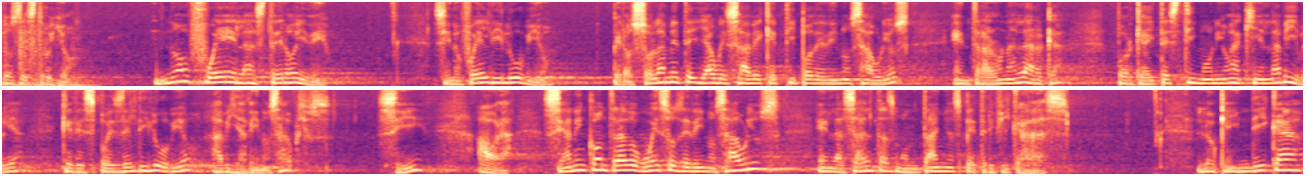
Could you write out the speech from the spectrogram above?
los destruyó. No fue el asteroide sino fue el diluvio. Pero solamente Yahweh sabe qué tipo de dinosaurios entraron al arca, porque hay testimonio aquí en la Biblia que después del diluvio había dinosaurios. ¿Sí? Ahora, se han encontrado huesos de dinosaurios en las altas montañas petrificadas, lo que indica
